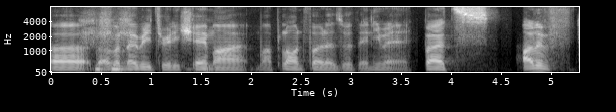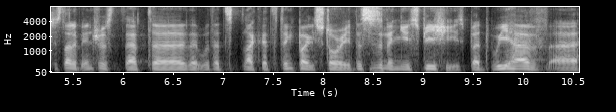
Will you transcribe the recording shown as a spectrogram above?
Uh, I've got nobody to really share my, my plant photos with anyway. But out of just out of interest, that uh, that with that like that stink bug story, this isn't a new species, but we have. Uh,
